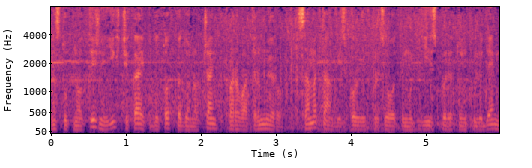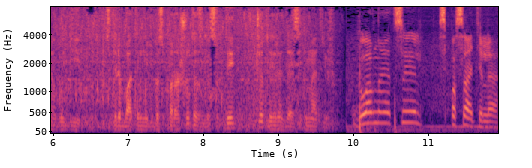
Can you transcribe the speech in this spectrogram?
Наступного тижня їх чекає підготовка до навчань «Фарватер миру». Саме там військові відпрацьовуватимуть дії з порятунку людей на воді. Стрибатимуть без парашута з висоти 4-10 метрів. Главная цель спасателя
